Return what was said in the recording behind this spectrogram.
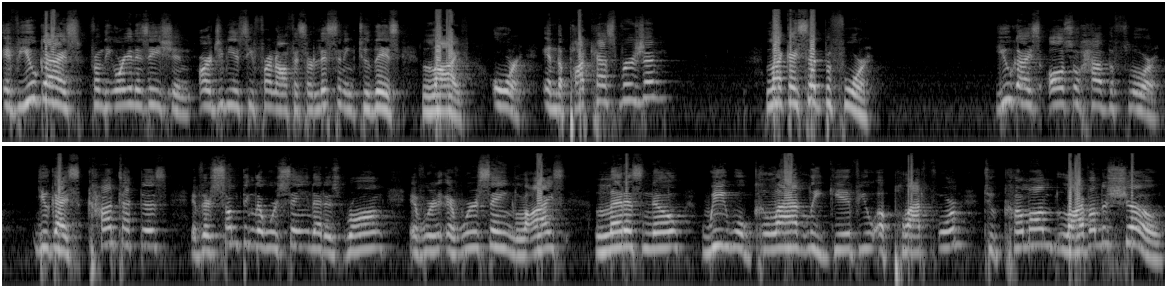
if you guys from the organization RGVFC front office are listening to this live or in the podcast version, like I said before, you guys also have the floor. You guys contact us if there's something that we're saying that is wrong, if we're, if we're saying lies, let us know. We will gladly give you a platform to come on live on the show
